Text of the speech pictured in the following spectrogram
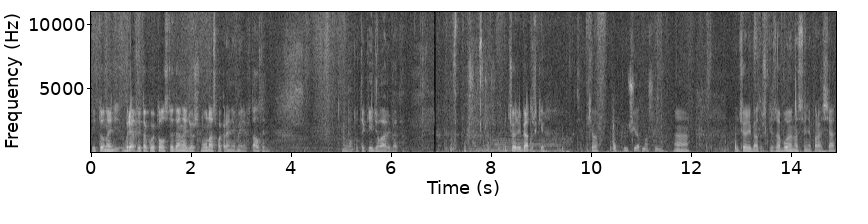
И то найди, вряд ли такой толстый, да, найдешь? Ну, у нас, по крайней мере, в Талдыне. Вот, вот такие дела, ребята. Ну что, ребятушки? Че? Ключи от машины. Ага. Ну что, ребятушки, забой у нас сегодня поросят.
